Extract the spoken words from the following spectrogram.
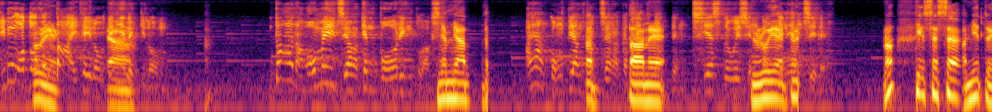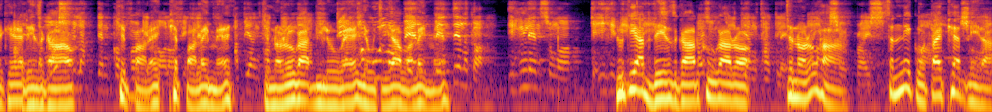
ที่มัวตัวเป็นตายเทโลที่นี่เลยกิโลด้านอ่ะโอไม่จังกันบอริงตัว ညများ ไอ้ยังกงเบียงทักจังกัน ตาเนี่ย เชียสลูอิส သူတို့ရဲ့ เป็นสิเลย နော်ခစ်ဆက်ဆက်အမြင့်တွေ့ခဲ့တဲ့ဒင်းစကားဖြစ်ပါလေဖြစ်ပါလိမ့်မယ်ကျွန်တော်တို့ကဒီလိုပဲယုံကြည်ရပါလိမ့်မယ် အင်္ဂလန်ဆုံက ဒုတိယဒင်းစကားတစ်ခုကတော့ကျွန်တော်တို့ဟာစနစ်ကိုတိုက်ဖြတ်နေတာ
